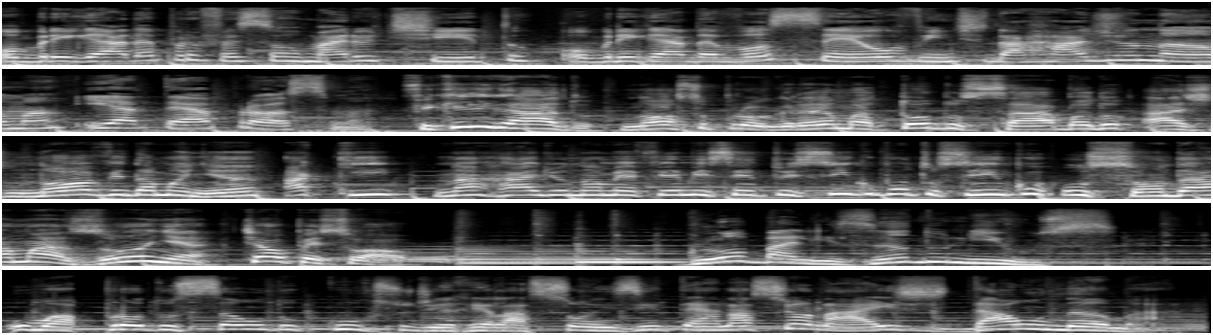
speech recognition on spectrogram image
Obrigada, professor Mário Tito. Obrigada a você, ouvinte da Rádio Nama, e até a próxima. Fique ligado, nosso programa todo sábado às nove da manhã, aqui na Rádio Nama FM 105.5, o som da Amazônia. Tchau, pessoal. Globalizando News, uma produção do curso de Relações Internacionais da UNAMA.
